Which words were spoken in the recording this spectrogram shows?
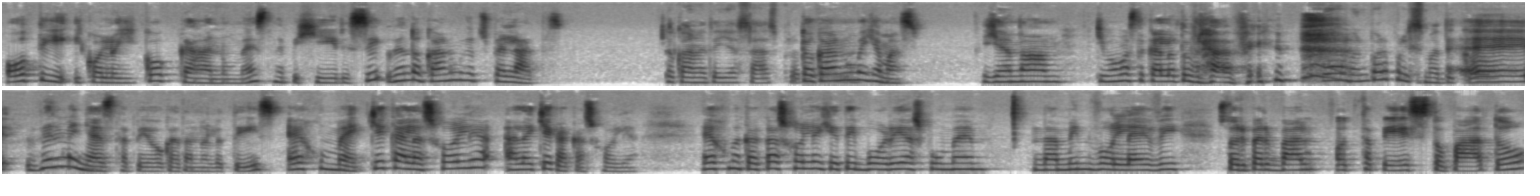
ό,τι οικολογικό κάνουμε στην επιχείρηση δεν το κάνουμε για τους πελάτες. Το κάνετε για σας πρώτα. Το κάνουμε για μας. Για να κοιμόμαστε καλά το βράδυ. Yeah, είναι πάρα πολύ σημαντικό. Ε, δεν με νοιάζει θα πει ο καταναλωτής. Έχουμε και καλά σχόλια, αλλά και κακά σχόλια. Έχουμε κακά σχόλια γιατί μπορεί, ας πούμε, να μην βολεύει στο repair balm ότι θα πιέσει το πάτο,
